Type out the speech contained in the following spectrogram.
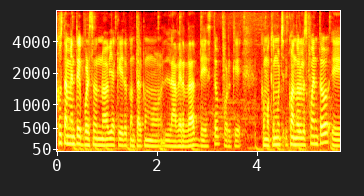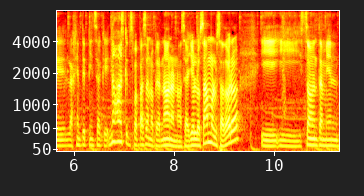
justamente por eso no había querido contar como la verdad de esto, porque como que mucho- cuando los cuento, eh, la gente piensa que no, es que tus papás son lo peor. No, no, no, o sea, yo los amo, los adoro y, y son también,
